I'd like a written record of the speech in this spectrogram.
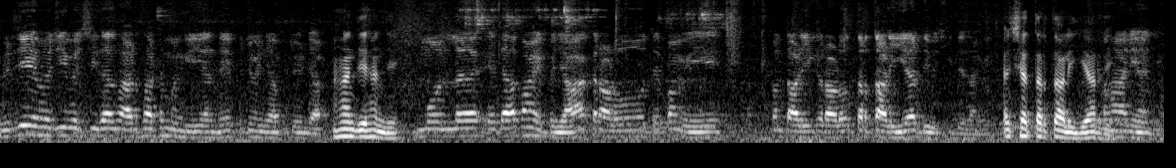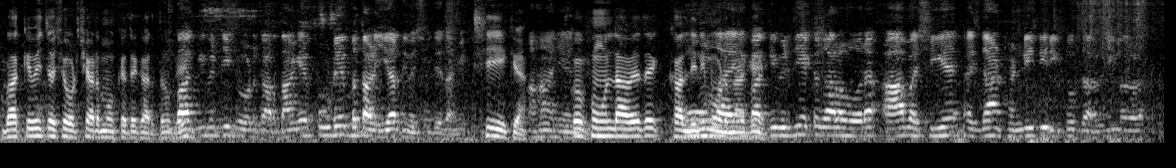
ਵੀਰ ਜੀ ਇਹੋ ਜੀ ਵੱਛੀ ਦਾ 60 60 ਮੰਗੀ ਜਾਂਦੇ 55 55 ਹਾਂਜੀ ਹਾਂਜੀ। ਮੁੱਲ ਇਹਦਾ ਭਾਵੇਂ 50 ਕਰਾ ਲਓ ਤੇ ਭਾਵੇਂ 45 ਕਰਾ ਲਓ 43000 ਦੀ ਵੱਛੀ ਦੇ ਦਾਂਗੇ। ਅੱਛਾ 43000 ਦੀ। ਹਾਂਜੀ ਹਾਂਜੀ। ਬਾਕੀ ਵਿੱਚ ਛੋਟ ਛਾੜ ਮੌਕੇ ਤੇ ਕਰ ਦੋਗੇ? ਬਾਕੀ ਵੀਰ ਜੀ ਛੋੜ ਕਰ ਦਾਂਗੇ ਪੂਰੇ 42000 ਦੀ ਵੱਛੀ ਦੇ ਦਾਂਗੇ। ਠੀਕ ਆ ਹਾਂਜੀ ਕੋਈ ਫੋਨ ਲਾਵੇ ਤੇ ਖਾਲੀ ਨਹੀਂ ਮੋੜਨਾ ਕਿ ਬਾਕੀ ਵੀਰ ਜੀ ਇੱਕ ਗੱਲ ਹੋਰ ਆ ਆ ਵੱਛੀ ਹੈ ਇਦਾਂ ਠੰਡੀ ਧੀਰੀ ਕੋਈ ਗੱਲ ਨਹੀਂ ਮਤਲਬ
